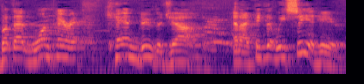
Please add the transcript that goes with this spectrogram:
but that one parent can do the job. And I think that we see it here.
